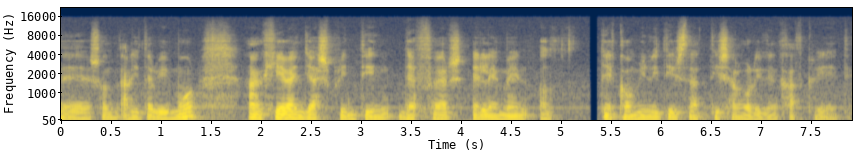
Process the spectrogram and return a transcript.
uh, some a little bit more. And here i'm just printing the first element of the communities that this algorithm has created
